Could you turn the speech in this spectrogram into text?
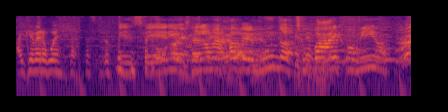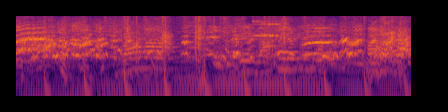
Ay, qué vergüenza esta situación. En serio, es lo mejor del mundo. Chupa, hijo mío. Vamos. ¿Verdad? Mira, mira, mira.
